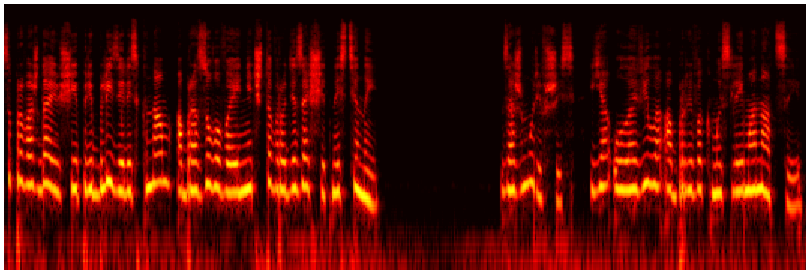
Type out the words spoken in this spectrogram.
Сопровождающие приблизились к нам, образовывая нечто вроде защитной стены. Зажмурившись, я уловила обрывок мысли эманации.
